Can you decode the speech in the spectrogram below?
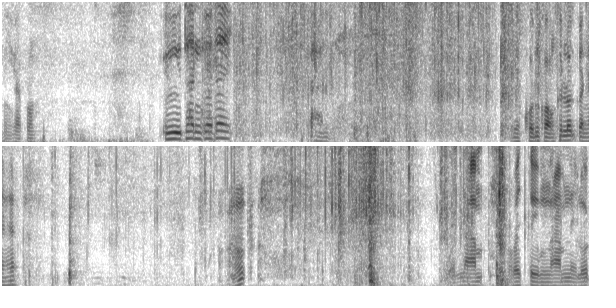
นี่ครับผมเออท่านก็ได้ เดี๋ยวขนของขึ้นรถก่อนนะฮะอื้อขวดน้ำเอาไว้เติมน้ำในรถ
